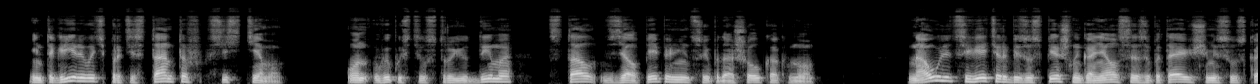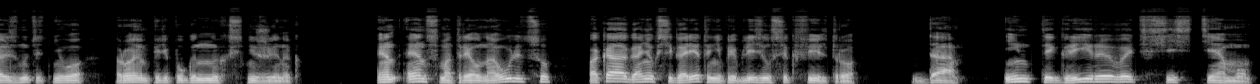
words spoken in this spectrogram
– интегрировать протестантов в систему. Он выпустил струю дыма, встал, взял пепельницу и подошел к окну. На улице ветер безуспешно гонялся за пытающимися ускользнуть от него роем перепуганных снежинок. Н.Н. смотрел на улицу, пока огонек сигареты не приблизился к фильтру. Да, интегрировать систему.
